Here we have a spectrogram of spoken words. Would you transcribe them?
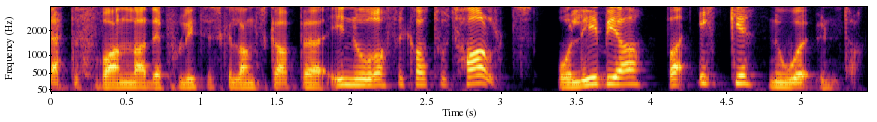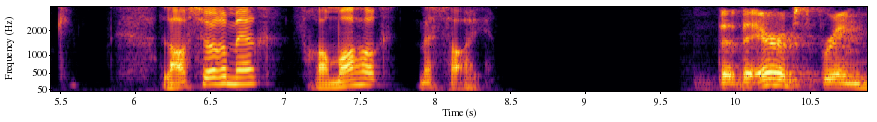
Dette forvandla det politiske landskapet i Nord-Afrika totalt, og Libya var ikke noe unntak. La oss høre mer fra Mahar Mesai. The, the Arab Spring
